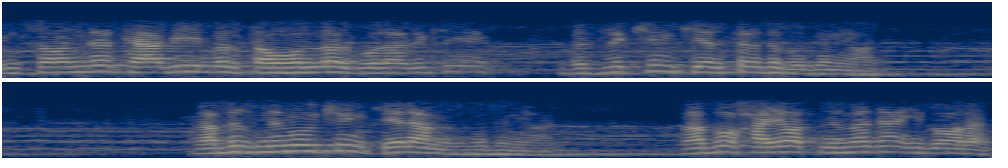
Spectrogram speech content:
Insonda tabiiy bir savollar bo'ladiki bizni kim keltirdi bu dunyoga va biz nima uchun kelamiz bu dunyoga va bu hayot nimadan iborat?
